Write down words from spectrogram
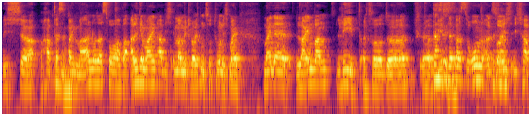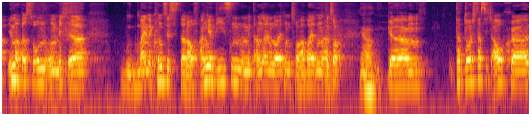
ich äh, habe das Ja. beim Malen oder so, aber allgemein habe ich immer mit Leuten zu tun. Ich meine, meine Leinwand lebt. Also äh, äh, Das die ist ist eine. Person. Also Das heißt- ich, ich habe immer Personen um mich. Äh, meine Kunst ist darauf angewiesen, mit anderen Leuten zu arbeiten. Also Ja. ähm, dadurch, dass ich auch äh,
